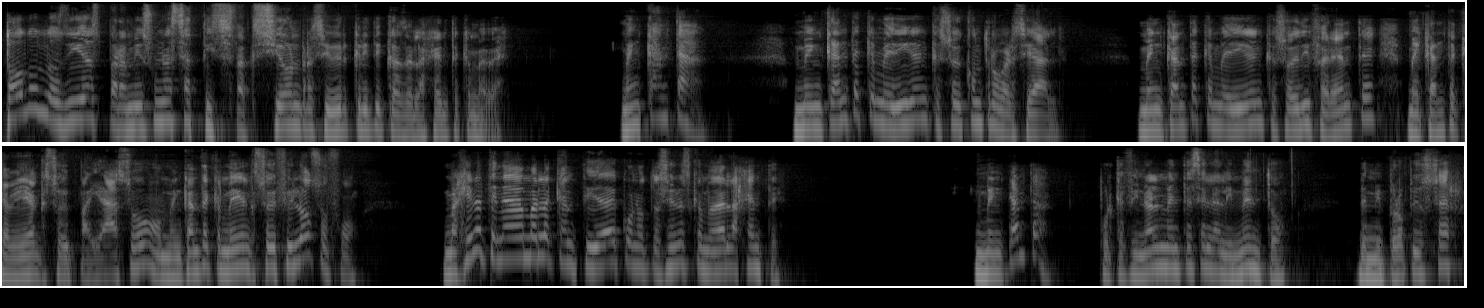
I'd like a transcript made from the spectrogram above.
Todos los días para mí es una satisfacción recibir críticas de la gente que me ve. Me encanta. Me encanta que me digan que soy controversial. Me encanta que me digan que soy diferente, me encanta que me digan que soy payaso o me encanta que me digan que soy filósofo. Imagínate nada más la cantidad de connotaciones que me da la gente. Me encanta. porque finalmente es el alimento de mi propio ser.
